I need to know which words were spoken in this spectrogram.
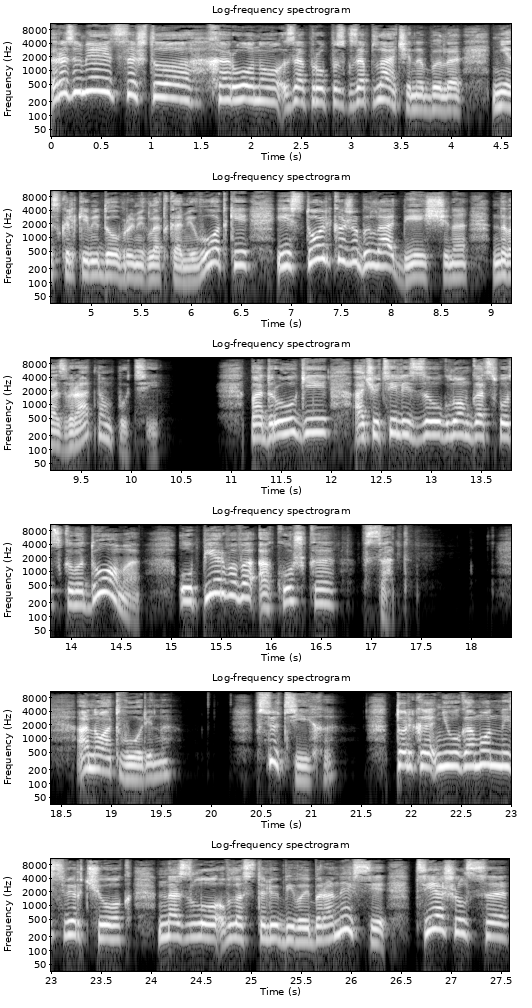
Разумеется, что Харону за пропуск заплачено было несколькими добрыми глотками водки, и столько же было обещано на возвратном пути. Подруги очутились за углом господского дома у первого окошка в сад. Оно отворено, все тихо, только неугомонный сверчок, назло властолюбивой баронессе, тешился,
